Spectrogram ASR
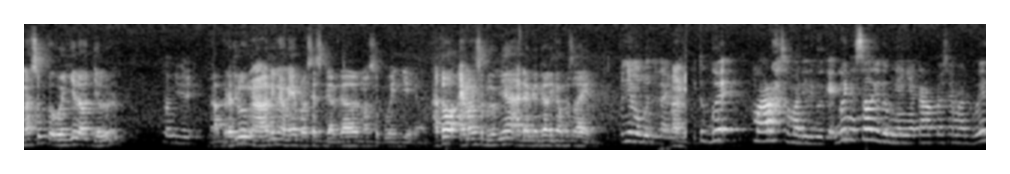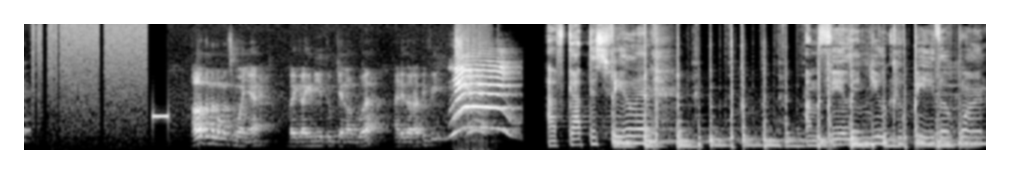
masuk ke UNJ lewat jalur mandiri Nah, berarti lu ngalamin namanya proses gagal masuk UNJ kan? Atau emang sebelumnya ada gagal di kampus lain? ini mau gue ceritain Oke. itu gue marah sama diri gue kayak gue nyesel gitu menyanyiakan waktu SMA gue Halo teman-teman semuanya, balik lagi di YouTube channel gua, Aditora TV. I've got this feeling. I'm feeling you could be the one.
